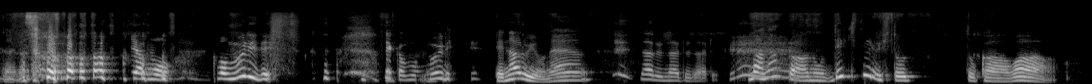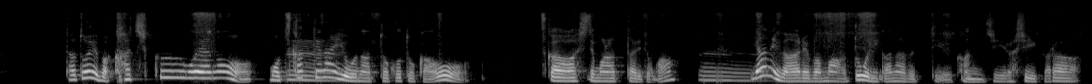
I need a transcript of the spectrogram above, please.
たいなさ。いや、もう、もう無理です。てかもう無理。ってなるよね。なるなるなる。まあなんかあの、できてる人とかは、例えば家畜小屋のもう使ってないようなとことかを使わせてもらったりとか、うん屋根があればまあどうにかなるっていう感じらしいから、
